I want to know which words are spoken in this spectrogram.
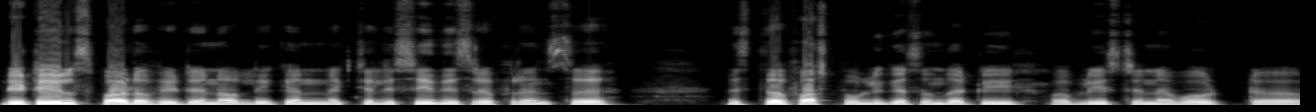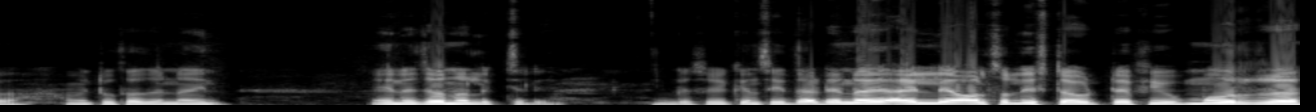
details part of it and all, you can actually see this reference. Uh, this is the first publication that we published in about, uh, I mean, 2009 in a journal actually. Okay, so you can see that and I will also list out a few more uh,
